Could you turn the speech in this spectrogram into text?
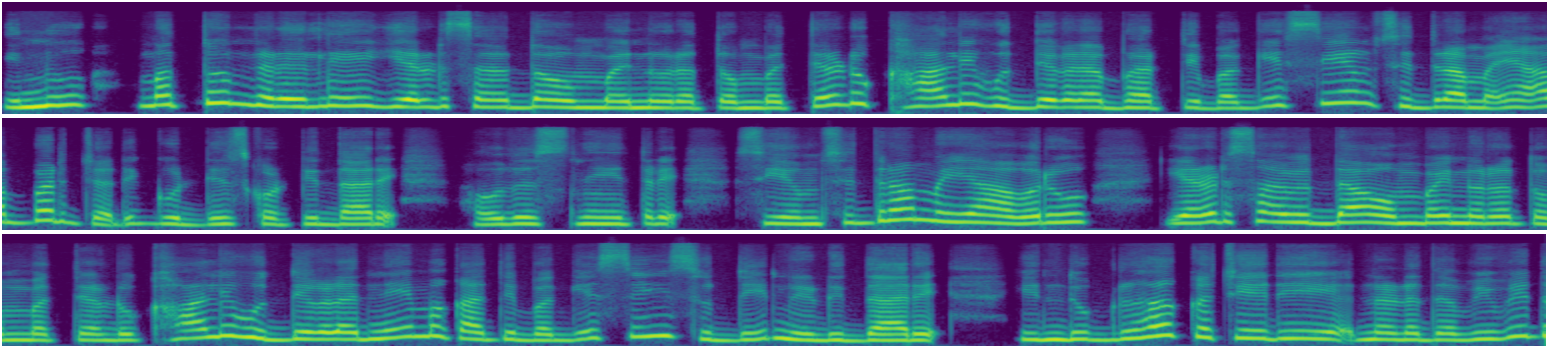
ಇನ್ನು ಮತ್ತೊಂದರಲ್ಲಿ ಎರಡ್ ಸಾವಿರದ ಒಂಬೈನೂರ ತೊಂಬತ್ತೆರಡು ಖಾಲಿ ಹುದ್ದೆಗಳ ಭರ್ತಿ ಬಗ್ಗೆ ಸಿಎಂ ಸಿದ್ದರಾಮಯ್ಯ ಭರ್ಜರಿ ಗುಡ್ ನ್ಯೂಸ್ ಕೊಟ್ಟಿದ್ದಾರೆ ಹೌದು ಸ್ನೇಹಿತರೆ, ಸಿಎಂ ಸಿದ್ದರಾಮಯ್ಯ ಅವರು ಎರಡ್ ಸಾವಿರದ ಒಂಬೈನೂರ ತೊಂಬತ್ತೆರಡು ಖಾಲಿ ಹುದ್ದೆಗಳ ನೇಮಕಾತಿ ಬಗ್ಗೆ ಸಿಹಿ ಸುದ್ದಿ ನೀಡಿದ್ದಾರೆ. ಇಂದು ಗೃಹ ಕಚೇರಿ ನಡೆದ ವಿವಿಧ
